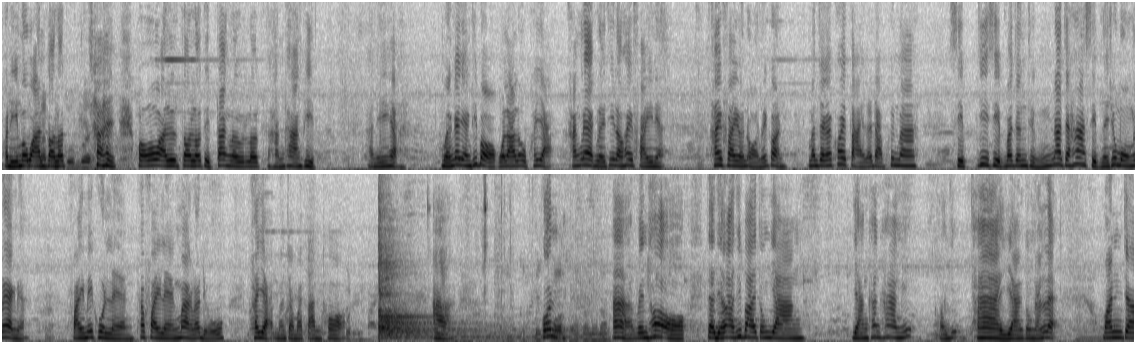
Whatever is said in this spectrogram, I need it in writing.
พอดีเมื่อวานตอนเราวัดอุณหภูมิด้วยใช่เพราะว่าวันตอนเราติดตั้งเราเราหันทางผิด อันนี้ค่ะ เหมือนกับอย่างที่บอกเวลาเราอบขยะครั้งแรกเลยที่เราให้ไฟเนี่ย ให้ไฟอ่อนๆไว้ก่อน มันจะค่อยๆไต่ระดับขึ้นมา 10 20 มาจนถึงน่าจะ 50 ในชั่วโมงแรกเนี่ย ไฟไม่ควรแรง ถ้าไฟแรงมากแล้วเดี๋ยว ขยะมันจะมาตันท่อ อ่าเป็นก้นข้อของกันเลยนะอ่า เป็นท่อออก แต่เดี๋ยวอธิบายตรงยาง ยางข้างๆนี้ขอยืใช่ยางตรงนั้นแหละ มันจะ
